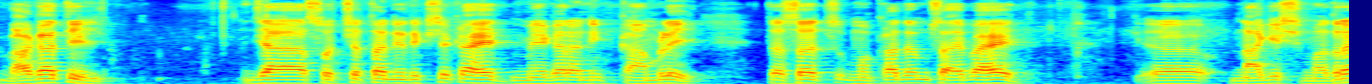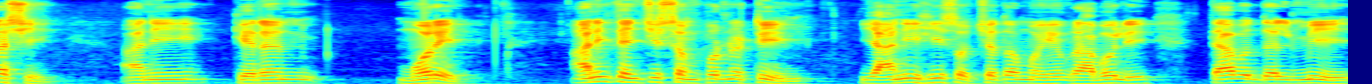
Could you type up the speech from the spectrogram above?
भागातील ज्या स्वच्छता निरीक्षक आहेत मेघाराणी कांबळे तसंच मुकादम साहेब आहेत नागेश मद्राशी आणि किरण मोरे आणि त्यांची संपूर्ण टीम यांनी ही स्वच्छता मोहीम राबवली. त्याबद्दल मी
